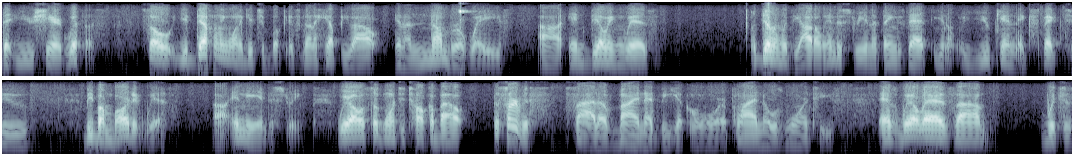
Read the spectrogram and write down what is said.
that you shared with us. So you definitely want to get your book. It's going to help you out in a number of ways uh, in dealing with dealing with the auto industry and the things that you know you can expect to be bombarded with uh, in the industry. We're also going to talk about the service side of buying that vehicle or applying those warranties, as well as um, which is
